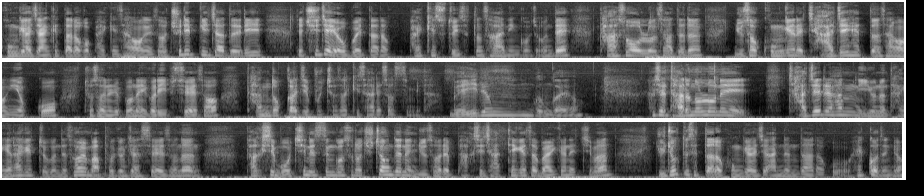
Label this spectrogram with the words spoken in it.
공개하지 않겠다라고 밝힌 상황에서 출입 기자들이 취재 여부에 따라 밝힐 수도 있었던 사안인 거죠. 근데 다수 언론사들은 유서 공개를 자제했던 상황이었고 조선일보는 이걸 입수해서 단독까지 붙여서 기사를 썼습니다. 왜 이런 건가요? 사실 다른 언론에 자제를 하는 이유는 당연하겠죠. 근데 서울 마포경찰서에서는 박씨 모친이 쓴 것으로 추정되는 유서를 박씨 자택에서 발견했지만 유족 뜻에 따라 공개하지 않는다라고 했거든요.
